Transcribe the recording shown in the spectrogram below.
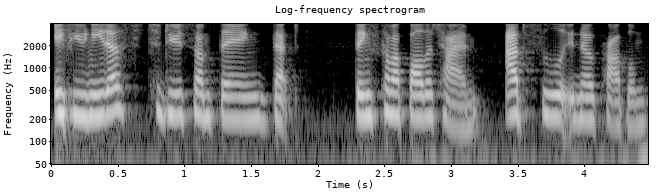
If you need us to do something that things come up all the time, absolutely no problem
